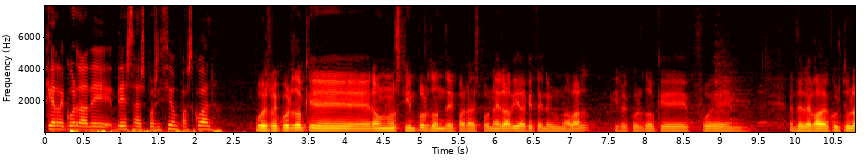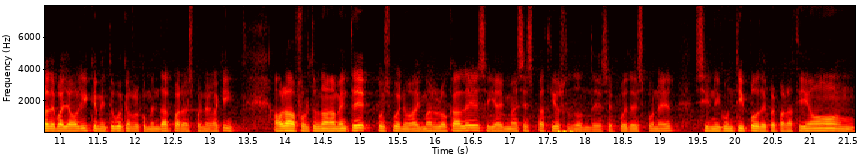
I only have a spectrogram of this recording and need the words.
¿Qué recuerda de, de esa exposición, Pascual? Pues recuerdo que eran unos tiempos donde para exponer había que tener un aval y recuerdo que fue el delegado de Cultura de Valladolid que me tuvo que recomendar para exponer aquí. Ahora, afortunadamente, pues bueno, hay más locales y hay más espacios donde se puede exponer sin ningún tipo de preparación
